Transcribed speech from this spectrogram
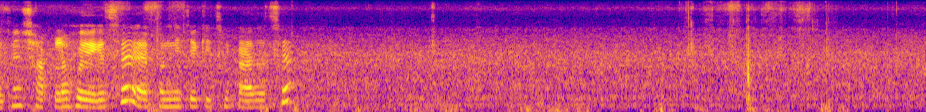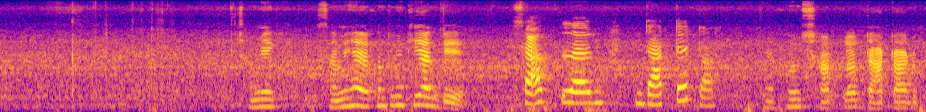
দেখেন শাপলা হয়ে গেছে এখন নিচে কিছু কাজ আছে। স্বামী স্বামী হ্যাঁ এখন তুমি কি আঁকবে? শাপলার ডাটাটা। এখন শাপলার ডাটা আঁকবে।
